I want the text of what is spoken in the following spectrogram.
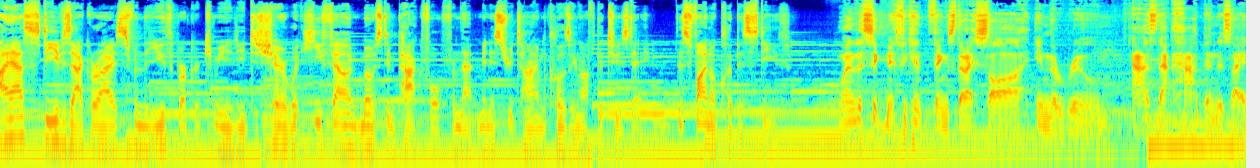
I asked Steve Zacharias from the youth worker community to share what he found most impactful from that ministry time closing off the Tuesday. This final clip is Steve. One of the significant things that I saw in the room as that happened is I,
